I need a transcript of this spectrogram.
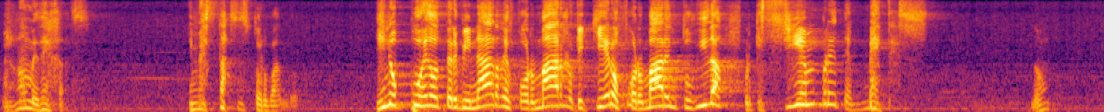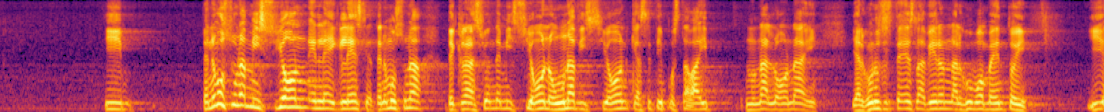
pero no me dejas y me estás estorbando. Y no puedo terminar de formar lo que quiero formar en tu vida porque siempre te metes. ¿No? Y tenemos una misión en la iglesia, tenemos una declaración de misión o una visión que hace tiempo estaba ahí en una lona y, algunos de ustedes la vieron en algún momento y, y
